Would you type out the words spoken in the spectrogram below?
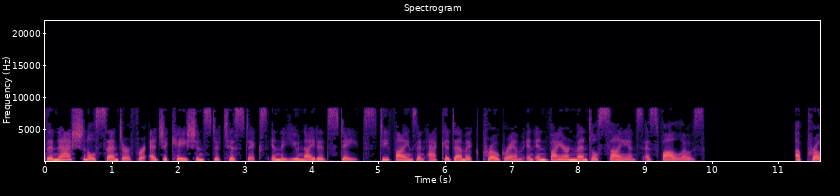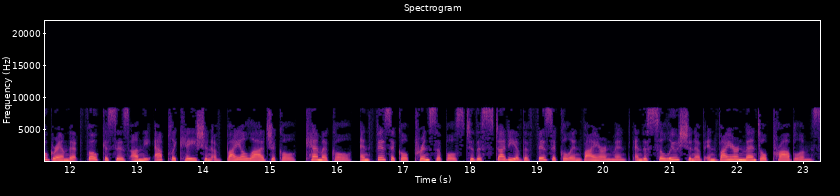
The National Center for Education Statistics in the United States defines an academic program in environmental science as follows a program that focuses on the application of biological, chemical, and physical principles to the study of the physical environment and the solution of environmental problems,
